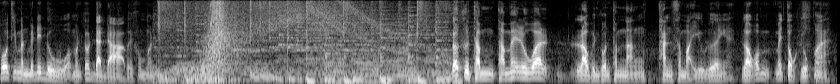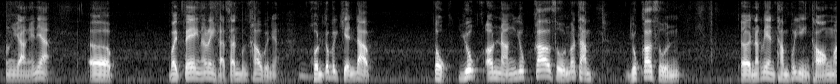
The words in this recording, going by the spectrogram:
พวกที่มันไม่ได้ดูอะมันก็ด่าๆไปของมัน ก็คือทำทำให้รู้ว่าเราเป็นคนทำหนังทันสมัยอยู่เรื่อยไง เราก็ไม่ตกยุคไงอย่างไอ้เนี่ยเออใบเป้งนักเรียนขาสั้นเพิ่งเข้าไปเนี่ย คนก็ไปเขียนด่าตกยุคเอาหนังยุค 90 มาทำยุค 90เออนักเรียนทำผู้หญิงท้องไหม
